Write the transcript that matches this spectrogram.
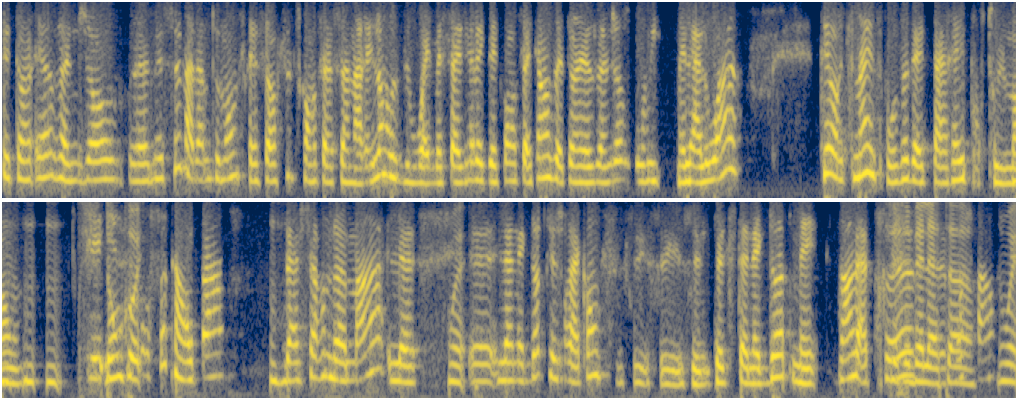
c'est un Hells Angels, euh, monsieur, madame, tout le monde serait sorti du concessionnaire. Et là, on se dit, ouais, mais ça vient avec des conséquences d'être un Hells Angels. Oui, mais la loi, théoriquement, est supposé d'être pareil pour tout le monde. Mm, mm, mm. Donc, c'est pour ça, quand on parle mm-hmm. d'acharnement, euh, l'anecdote que je raconte, c'est une petite anecdote, mais dans la preuve, c'est révélateur. oui,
